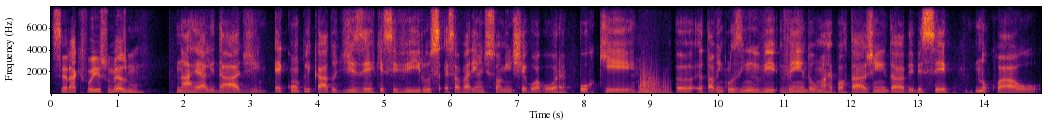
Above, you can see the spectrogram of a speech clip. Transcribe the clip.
Será que foi isso mesmo? Na realidade, é complicado dizer que esse vírus, essa variante somente chegou agora, porque uh, eu estava inclusive vendo uma reportagem da BBC no qual uh,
